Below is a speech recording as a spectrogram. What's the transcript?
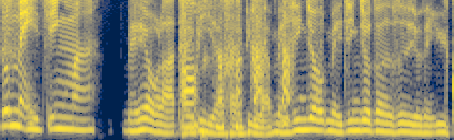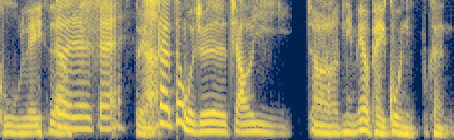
不美金吗？没有啦，台币啊，台币啊，美金就美金就真的是有点欲哭无泪这样。对对对，对啊，但但我觉得交易。呃，你没有赔过，你不可能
